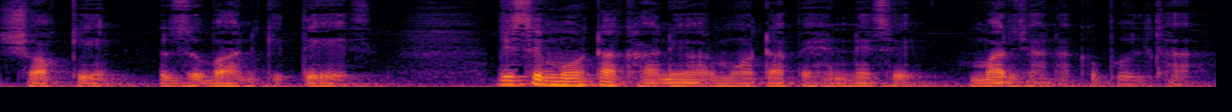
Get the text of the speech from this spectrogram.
शौकीन, ज़ुबान की तेज, जिसे मोटा खाने और मोटा पहनने से मर जाना कबूल था।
